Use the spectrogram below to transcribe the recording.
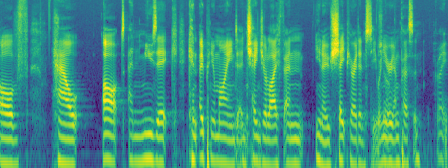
of how art and music can open your mind and change your life and you know shape your identity when Sure. you're a young person. Great.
